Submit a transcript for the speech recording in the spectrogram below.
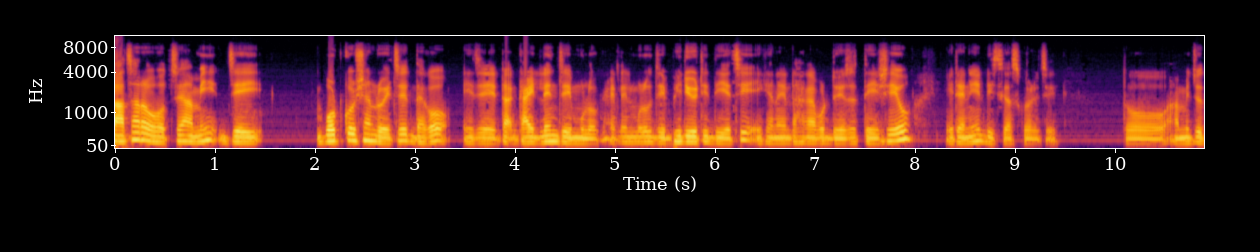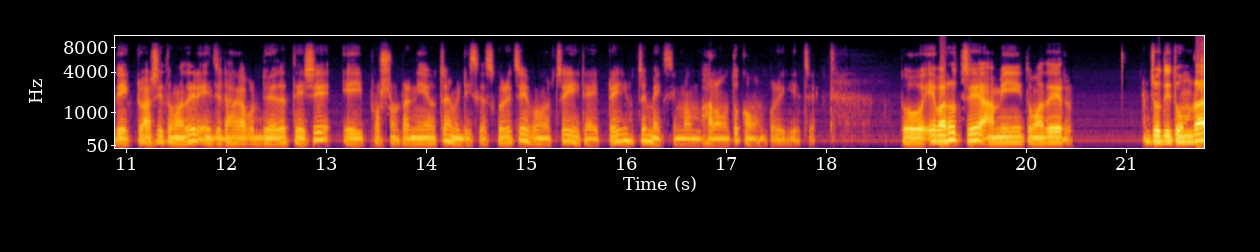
তাছাড়াও হচ্ছে আমি যেই বোর্ড কোয়েশন রয়েছে, দেখো এই যে গাইডলাইন যে মূলক গাইডলাইন মূলক যে ভিডিওটি দিয়েছি, এখানে ঢাকা বোর্ড দুই হাজার তেইশেও এটা নিয়ে ডিসকাস করেছি। তো আমি যদি একটু আসি তোমাদের, এই যে ঢাকা বোর্ড দুই হাজার তেইশে এই প্রশ্নটা নিয়ে হচ্ছে আমি ডিসকাস করেছি এবং হচ্ছে এই টাইপটাই হচ্ছে ম্যাক্সিমাম ভালো মতো কমন পড়ে গিয়েছে। তো এবার হচ্ছে আমি তোমাদের, যদি তোমরা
